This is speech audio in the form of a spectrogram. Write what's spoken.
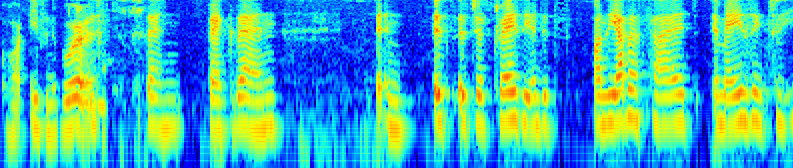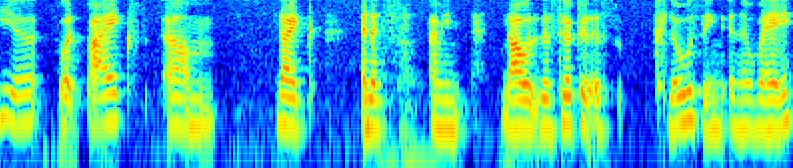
or even worse than back then. And it's it's just crazy. And it's on the other side amazing to hear what bikes um like and that's i mean now the circle is closing in a way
